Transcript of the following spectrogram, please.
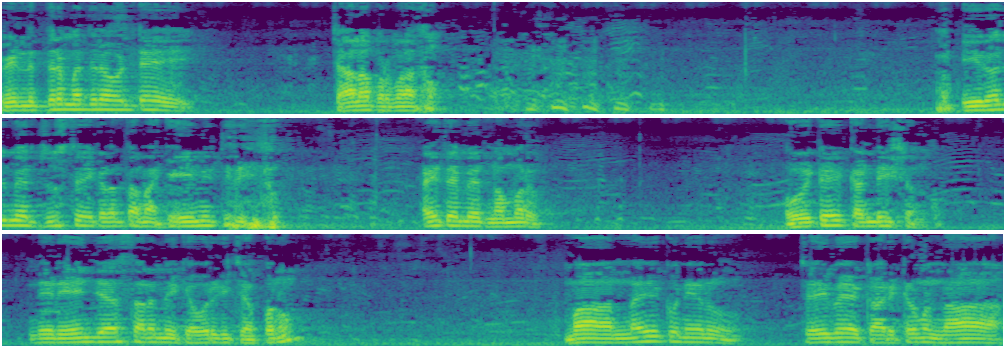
వీళ్ళిద్దరి మధ్యలో ఉంటే చాలా ప్రమాదం. ఈ రోజు మీరు చూస్తే ఇక్కడంతా నాకేమీ తెలియదు అయితే మీరు నమ్మరు. ఒకటే కండిషన్. నేనేం చేస్తానో మీకు ఎవరికి చెప్పను. మా అన్నయ్యకు నేను చేయబోయే కార్యక్రమం నా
